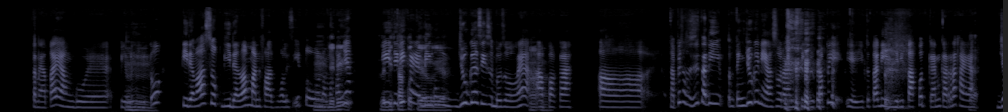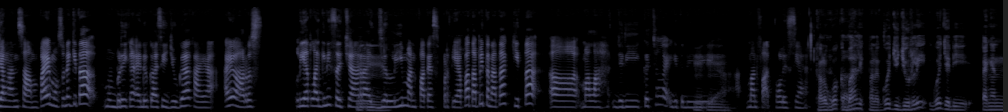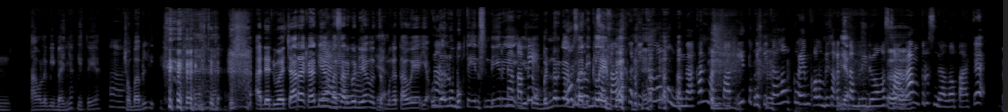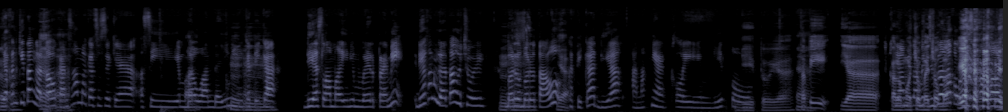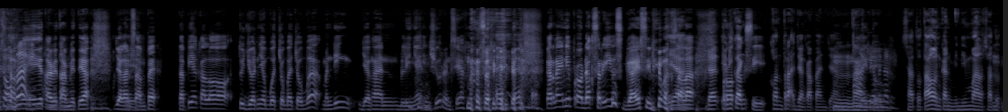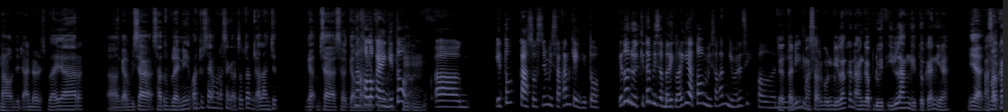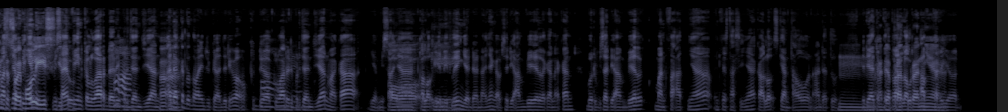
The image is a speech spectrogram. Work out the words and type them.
ternyata yang gue pilih Mhm. itu tidak masuk di dalam manfaat polis itu. Hmm, nah jadi makanya Iya lebih jadi takut kayak ya bingung ya? juga sih sebetulnya Heeh. apakah eh tapi satu sisi tadi penting juga nih asuransi tapi ya itu tadi jadi takut kan karena kayak Ya. jangan sampai maksudnya kita memberikan edukasi juga kayak ayo harus lihat lagi nih secara Mm-mm. jeli manfaatnya seperti apa tapi ternyata kita eh, malah jadi kecelek gitu di Mm-mm. manfaat polisnya Kalau gue kebalik, malah gue jujur li, gue jadi pengen tahu lebih banyak gitu ya. Heeh. Coba beli. Gitu. Ada dua cara kan ya Iya, Mas iya, Argun iya. ya untuk Iya. mengetahui ya. Ya Nah, udah lu buktiin sendiri nah, tapi gitu. Bener nggak lo bisa baru diklaim? bisa tahu ketika lo menggunakan manfaat itu ketika lo klaim kalau misalkan Iya. kita beli doang sekarang terus nggak lo pakai ya kan kita nggak tahu kan sama kasusnya kayak si Mbak Wan. Wanda ini Mm-mm. ketika dia selama ini membayar premi dia kan nggak tahu cuy baru-baru tahu Ya. ketika dia anaknya klaim gitu gitu ya. Ya. Tapi ya kalau Ya, mau coba-coba kalau lo coba, amit, ih, amit, amit ya. Jangan Iya. sampai tapi ya kalau tujuannya buat coba-coba mending jangan belinya insurance ya Mas. Karena ini produk serius guys, ini masalah Iya, dan ini kon- proteksi. kontrak jangka panjang Hmm, nah iya itu. bener satu tahun kan minimal satu Mm-mm. tahun jadi anda harus bayar eh, nggak bisa satu bulan ini waduh saya merasa nggak cocok nggak lanjut nggak bisa segampang nah kalau itu. kayak gitu Mm-mm. eh, itu kasusnya misalkan kayak gitu itu duit kita bisa balik lagi atau misalkan gimana sih kalau Ya, di tadi Mas Argun bilang kan anggap duit hilang gitu kan ya. Iya, Asalkan sesuai pingin- polis Misalnya gitu. ingin keluar dari Ah, perjanjian, Ah, ada ketentuannya juga. Jadi kalau Oh, keluar dari oke. perjanjian, maka ya misalnya Oh, kalau oke. unit link ya dananya nggak bisa diambil karena kan baru bisa diambil manfaatnya investasinya kalau sekian tahun ada tuh. Hmm, Jadi ada, ada ketentuan lock up peraturannya. period.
